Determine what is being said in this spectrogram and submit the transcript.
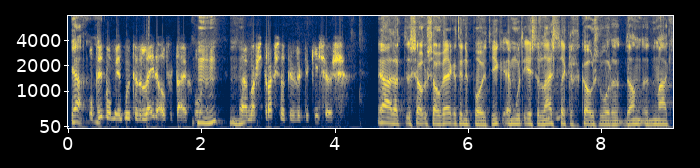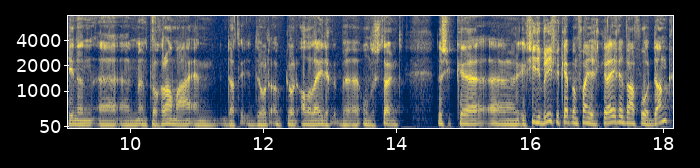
Ja, op dit moment moeten de leden overtuigd worden. Mhm, mhm. Eh, maar straks natuurlijk de kiezers. ja dat, zo, zo werkt het in de politiek. Er moet eerst een lijsttrekker gekozen worden. Dan maak je een, eh, een, een programma. En dat wordt ook door alle leden eh, ondersteund. Dus ik, eh, eh, ik zie de brief. Ik heb hem van je gekregen. Waarvoor dank.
